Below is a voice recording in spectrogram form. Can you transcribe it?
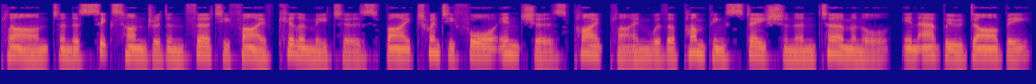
plant and a 635 km by 24 inches pipeline with a pumping station and terminal. In Abu Dhabi,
